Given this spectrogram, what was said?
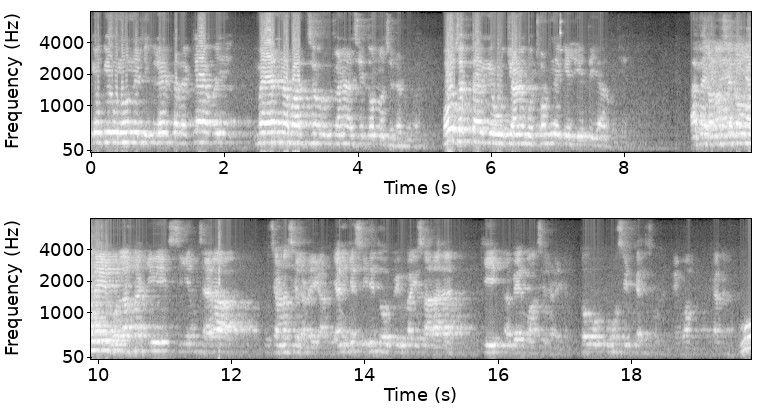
क्योंकि उन्होंने डिक्लेयर कर रखा है, भाई, मैं हैदराबाद से और उचाना से दोनों से लड़ूँगा। हो सकता है कि वो उचाना को छोड़ने के लिए तैयार हो जाए। तो उन्होंने बोला था कि सीएम चेहरा उचाना से लड़ेगा। यानी कि सीधे तौर पे इनका इशारा है कि अबेर वहाँ से लड़ेगा। तो वो सीट कैसे छोड़ सकते हैं? वो वो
